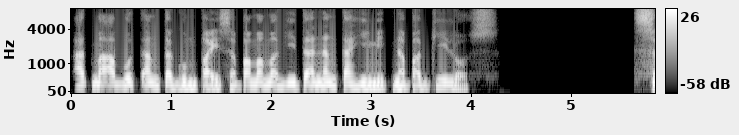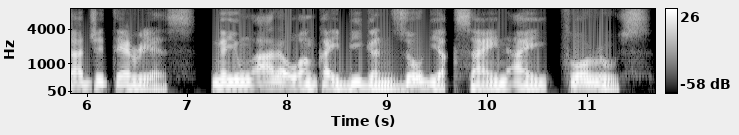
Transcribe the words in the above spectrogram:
at maabot ang tagumpay sa pamamagitan ng tahimik na pagkilos. Sagittarius. Ngayong araw ang kaibigan zodiac sign ay Taurus.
